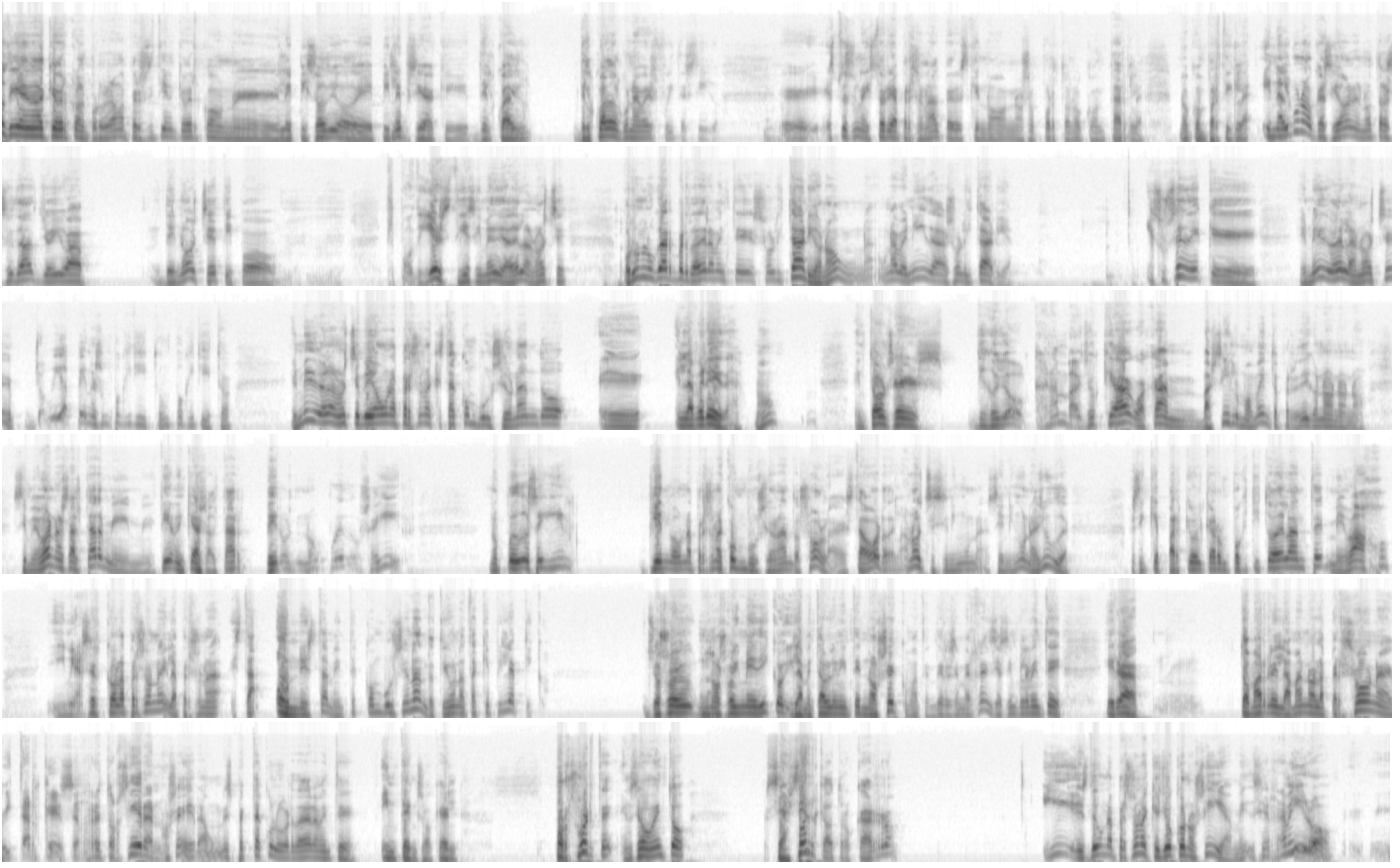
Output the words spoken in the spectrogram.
No tiene nada que ver con el programa, pero sí tiene que ver con eh, el episodio de epilepsia que, del, cual, del cual alguna vez fui testigo. Eh, esto es una historia personal, pero es que no, no soporto no contarla, no compartirla. En alguna ocasión, en otra ciudad, yo iba de noche, tipo, tipo 10, 10 y media de la noche, por un lugar verdaderamente solitario, ¿no? Una, una avenida solitaria. Y sucede que en medio de la noche, yo vi apenas un poquitito, un poquitito, en medio de la noche veo a una persona que está convulsionando eh, en la vereda, ¿no? Entonces digo yo, caramba, ¿yo qué hago acá? Vacilo un momento, pero digo, no, no, no. Si me van a asaltar, me, me tienen que asaltar, pero no puedo seguir. No puedo seguir viendo a una persona convulsionando sola a esta hora de la noche sin ninguna, sin ninguna ayuda. Así que parqueo el carro un poquitito adelante, me bajo y me acerco a la persona y la persona está honestamente convulsionando, tiene un ataque epiléptico. Yo soy, no soy médico y lamentablemente no sé cómo atender esa emergencia, simplemente era tomarle la mano a la persona, evitar que se retorciera, no sé, era un espectáculo verdaderamente intenso aquel. Por suerte, en ese momento se acerca otro carro y es de una persona que yo conocía, me dice, Ramiro,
